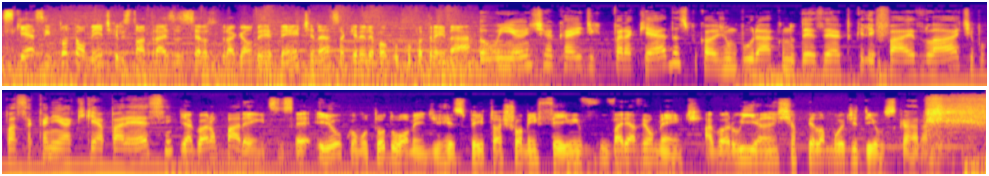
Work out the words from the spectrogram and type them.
Esquecem totalmente que eles estão atrás das esferas do dragão, de repente, né? Só querem levar o Goku pra treinar. O Yantia cai de paraquedas por causa de um buraco no deserto que ele faz lá, tipo, pra sacanear quem aparece. E agora um parênteses. É, eu, como todo homem de respeito, acho homem feio inv- invariavelmente. Agora o Yancha, pelo amor de Deus, cara.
